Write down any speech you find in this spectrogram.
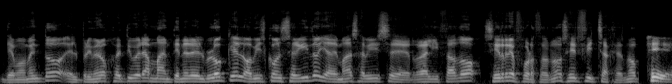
De momento, el primer objetivo era mantener el bloque, lo habéis conseguido y además habéis eh, realizado seis refuerzos, ¿no? Seis fichajes, ¿no? Sí,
